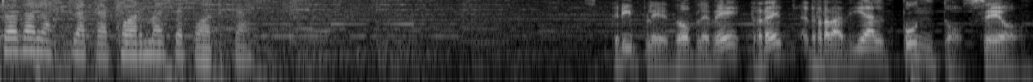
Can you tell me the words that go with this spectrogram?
todas las plataformas de podcast. www.redradial.co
